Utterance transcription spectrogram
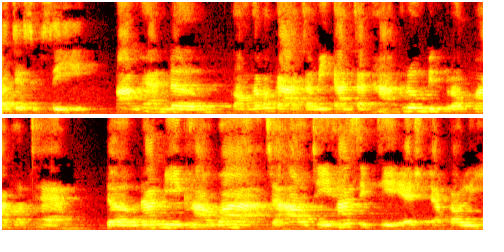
2574 ตามแผนเดิม กองทัพอากาศจะมีการจัดหาเครื่องบินรบมาทดแทน เดิมนะมีข่าวว่าจะเอา G50GH จากเกาหลี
